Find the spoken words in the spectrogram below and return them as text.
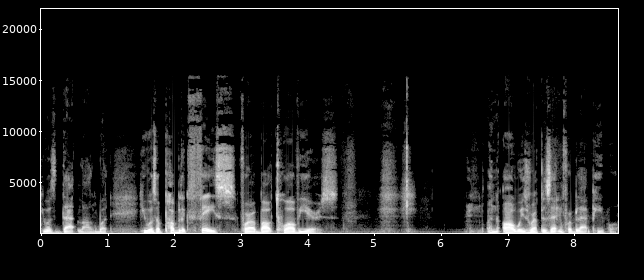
he was that long, but he was a public face for about 12 years. And always representing for black people.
